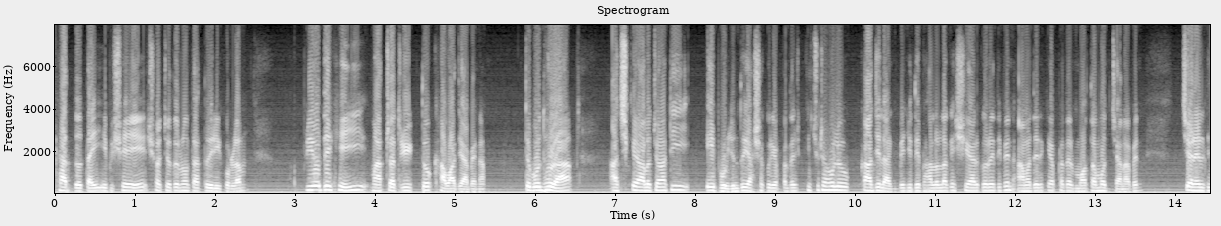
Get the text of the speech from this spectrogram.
খাদ্য, তাই এ বিষয়ে সচেতনতা তৈরি করলাম। প্রিয় দেখেই মাত্রাতিরিক্ত খাওয়া যাবে না। তো বন্ধুরা আজকের আলোচনাটি এই পর্যন্তই। আশা করি আপনাদের কিছুটা হলেও কাজে লাগবে। যদি ভালো লাগে, শেয়ার করে দিবেন, আমাদেরকে আপনাদের মতামত জানাবেন। চ্যানেলটি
